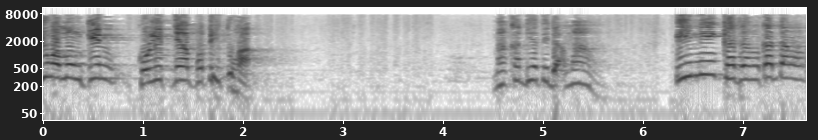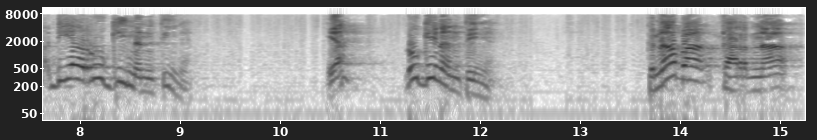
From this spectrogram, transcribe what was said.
Cuma mungkin kulitnya putih tua maka dia tidak mau. Ini kadang-kadang dia rugi nantinya. Ya rugi nantinya. Kenapa? Karena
